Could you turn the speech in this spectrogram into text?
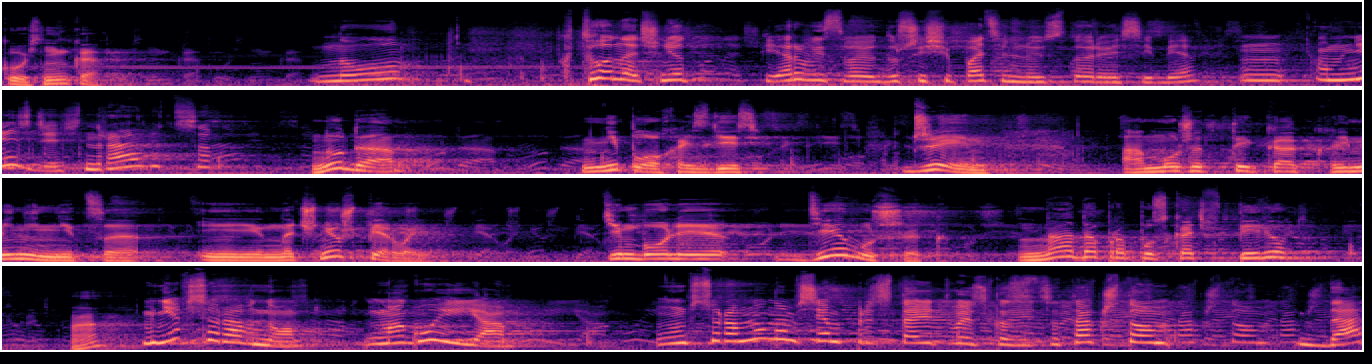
Вкусненько. Ну, кто начнет первый свою душещипательную историю о себе? А мне здесь нравится. Ну да, неплохо здесь. Джейн, а может ты как именинница и начнешь первой? Тем более девушек надо пропускать вперед. А? Мне все равно. Могу и я. Все равно нам всем предстоит высказаться, так что... Да,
